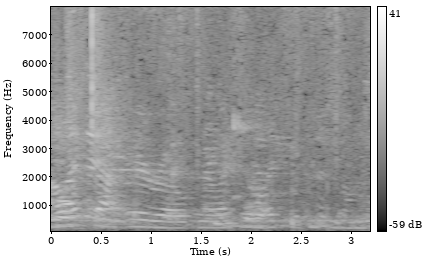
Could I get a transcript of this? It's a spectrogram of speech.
I like that arrow, and I like the extra pieces on the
